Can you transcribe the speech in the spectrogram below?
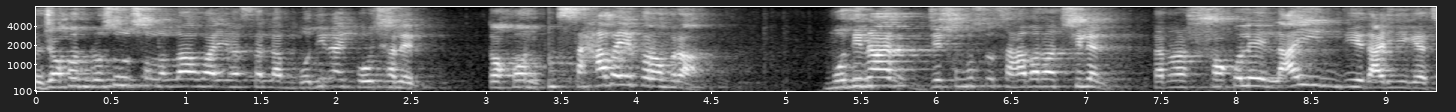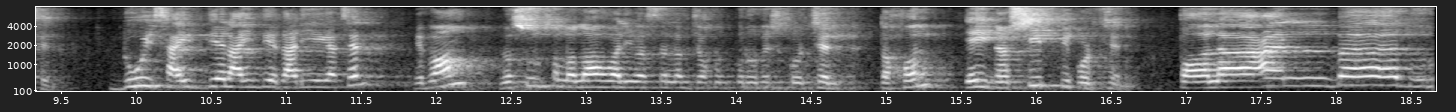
তো যখন রসুল সাল্লাহ মদিনায় পৌঁছালেন, তখন সাহাবাই করমরা মদিনার যে সমস্ত সাহাবারা ছিলেন তারা সকলে লাইন দিয়ে দাঁড়িয়ে গেছেন দুই সাইড দিয়ে লাইন দিয়ে দাঁড়িয়ে গেছেন এবং রসুল সাল্লাহ আলী আসাল্লাম যখন প্রবেশ করছেন তখন এই নাসিদটি পড়ছেন طلع البدر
